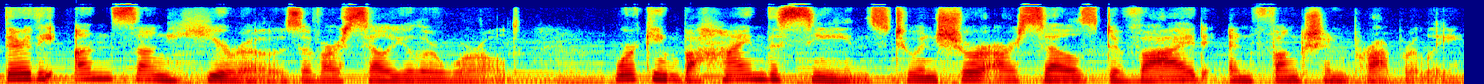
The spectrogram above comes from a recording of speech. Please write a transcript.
They're the unsung heroes of our cellular world, working behind the scenes to ensure our cells divide and function properly.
